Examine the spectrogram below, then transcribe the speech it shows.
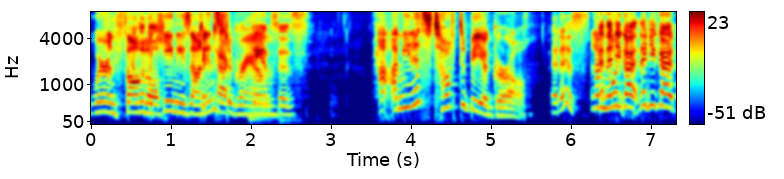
wearing thong bikinis on TikTok Instagram. dances. I, I mean, it's tough to be a girl. It is. And And, then you got then you got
